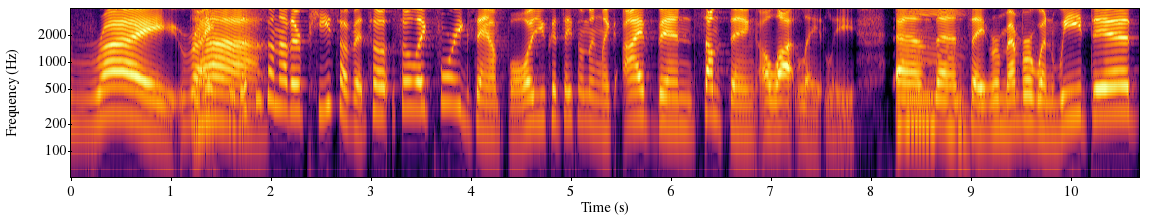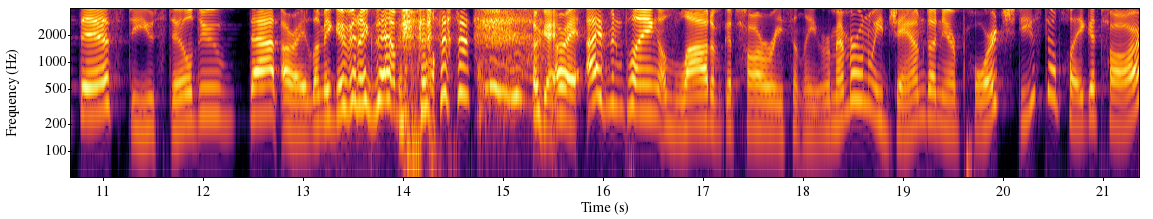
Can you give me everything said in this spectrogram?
Right, right. Yeah. So this is another piece of it. So so like for example, you could say something like I've been something a lot lately and mm. then say remember when we did this? Do you still do that? All right, let me give an example. okay. All right, I've been playing a lot of guitar recently. Remember when we jammed on your porch? Do you still play guitar?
